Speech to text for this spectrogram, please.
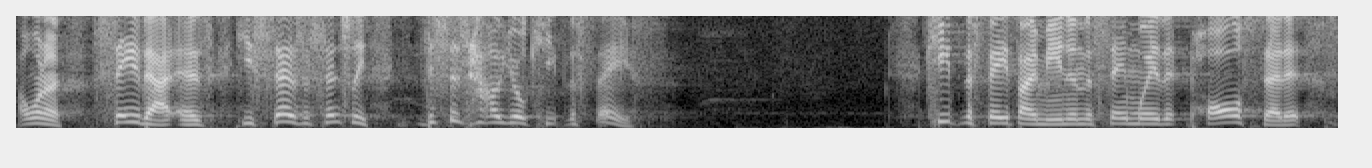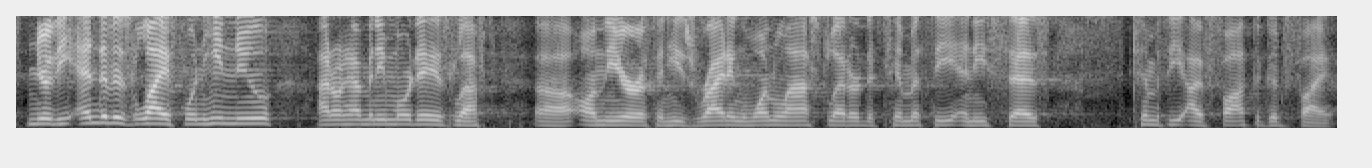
I want to say that as he says essentially, this is how you'll keep the faith. keep the faith, I mean, in the same way that Paul said it near the end of his life when he knew, I don't have any more days left uh, on the earth, and he's writing one last letter to Timothy, and he says, Timothy, I've fought the good fight.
